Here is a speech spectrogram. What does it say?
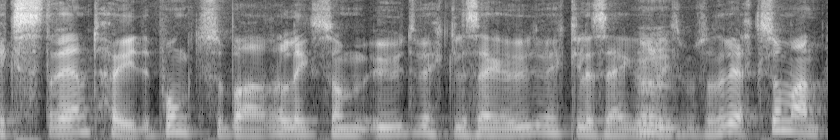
ekstremt høydepunkt som bare liksom utvikler seg og utvikler seg. Og liksom, så det virker som han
